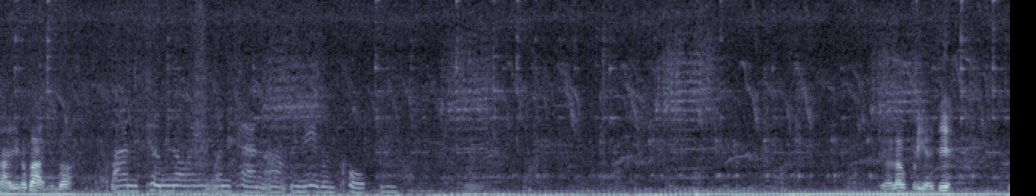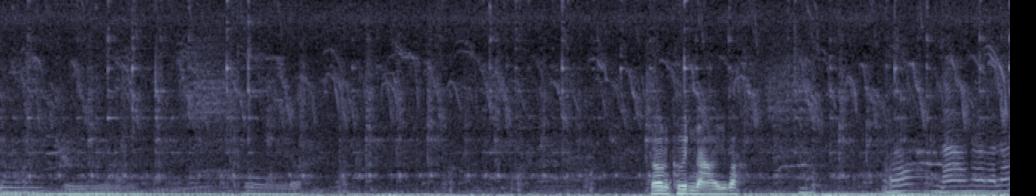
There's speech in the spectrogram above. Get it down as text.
ตายอยู่กับบ้านอยู่บ่บ้านเทิมน้อยบนทางออกอันนี้บนโคบนี่ เดี๋ยวเราเปลี่ยนจิโดนอืมนอนคืนหนาวอยู่ปะ đó nào nào đó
